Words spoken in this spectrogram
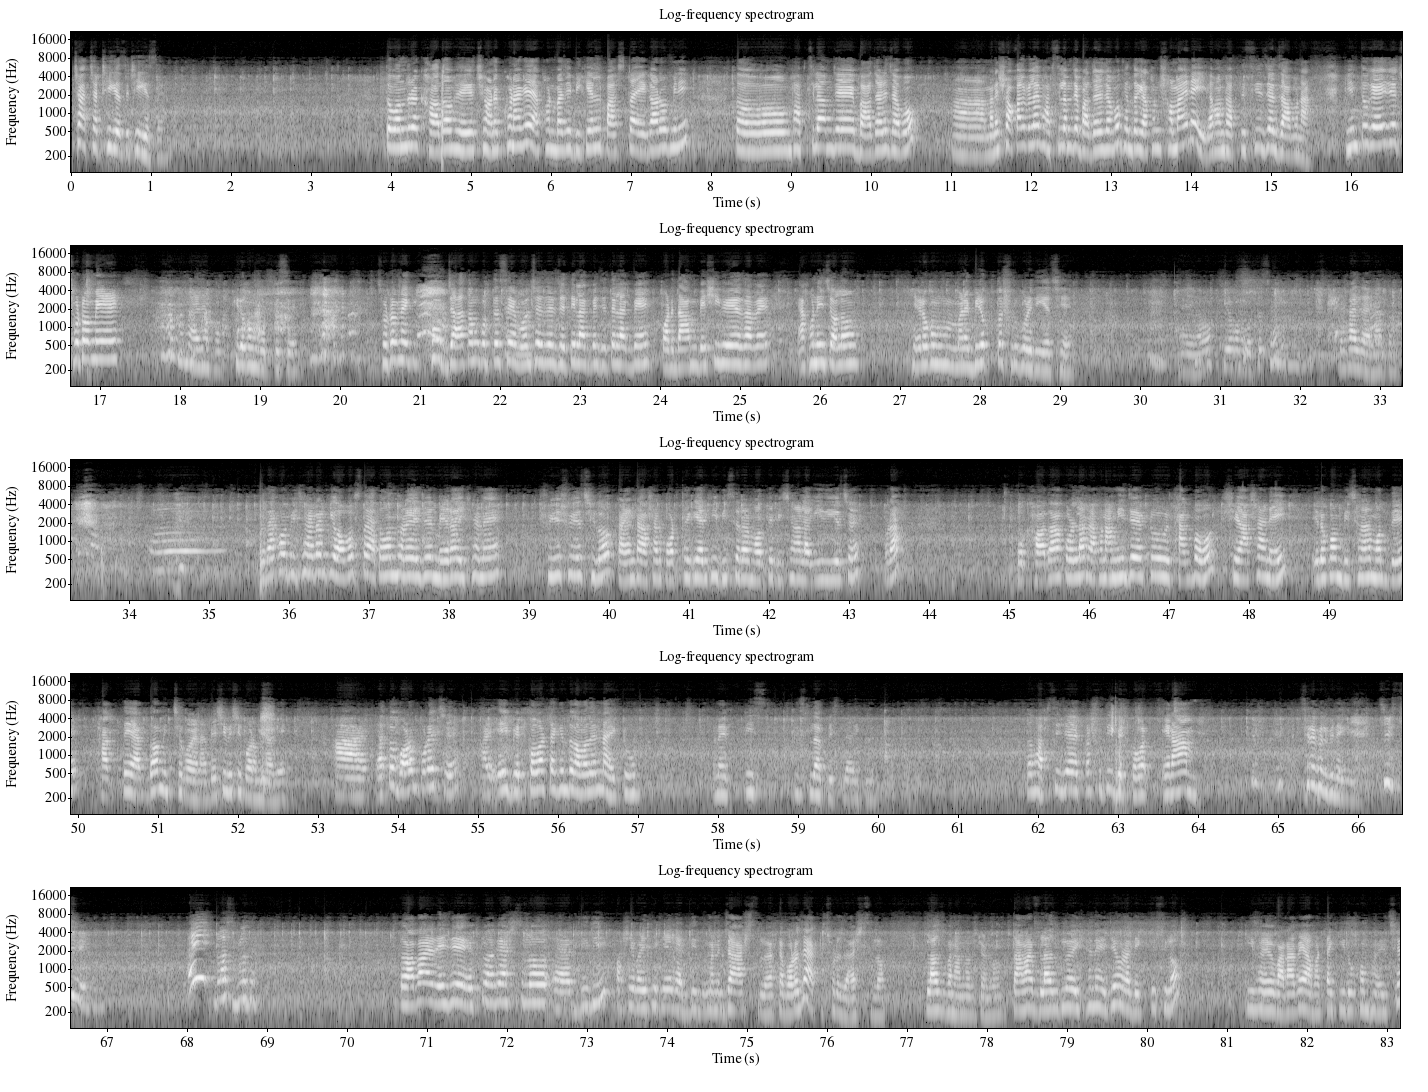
আচ্ছা আচ্ছা ঠিক আছে ঠিক আছে। তো বন্ধুরা, খাওয়া দাওয়া হয়ে গেছে অনেকক্ষণ আগে। এখন বাজে বিকেল পাঁচটা এগারো মিনিট। তো ভাবছিলাম যে বাজারে যাব। মানে সকালবেলায় ভাবছিলাম যে বাজারে যাব, কিন্তু এখন সময় নেই, এখন ভাবতেছি যে যাব না। কিন্তু এই যে ছোট মেয়ে কীরকম করতেছে। ছোটো মেয়ে খুব জ্বালাতন করতেছে, বলছে যে যেতে লাগবে যেতে লাগবে, পরে দাম বেশি হয়ে যাবে, এখনই চলো। এরকম মানে বিরক্ত শুরু করে দিয়েছে। কীরকম করতেছে, দেখা যায় না তো দেখো, বিছানাটার কি অবস্থা? এতক্ষণ ধরে এই যে মেয়েরা এখানে শুয়ে শুয়ে ছিল। কারেন্ট আসার পর থেকে আর কি বিছানার মধ্যে বিছানা লাগিয়ে দিয়েছে ওরা। তো খাওয়া দাওয়া করলাম। এখন আমি যে একটু থাকব সে আশা নেই। এরকম বিছানার মধ্যে থাকতে একদম ইচ্ছে করে না। বেশি বেশি গরম লাগে। আর এত গরম পড়েছে আর এই বেড কভারটা কিন্তু আমাদের না একটু মানে পিস পিছলা পিছলা আর কি। তো ভাবছি যে একটা সুতি বেড কভার এরাম ছিঁড়ে ফেলবি নাকি? চিড়ছি নাকি? এই গ্লাসগুলো দে। তো আবার এই যে একটু আগে আসছিল দিদি, পাশের বাড়ি থেকে মানে যা আসছিল, একটা বড় যা, একটা ছোট যা আসছিল ব্লাউজ বানানোর জন্য। তো আমার ব্লাউজগুলো এখানে এই যে ওরা দেখতেছিল, কীভাবে বানাবে, আমারটা কীরকম হয়েছে,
